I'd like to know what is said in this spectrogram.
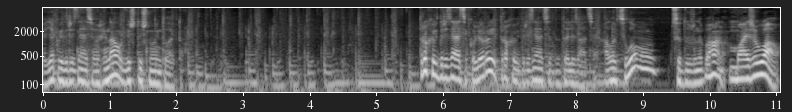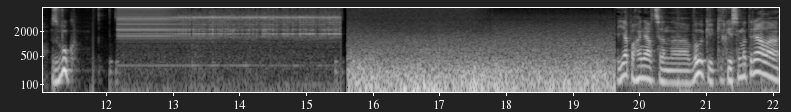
е, як відрізняється оригінал від штучного інтелекту. Трохи відрізняються кольори, трохи відрізняється деталізація, але в цілому це дуже непогано. Майже вау. Звук. Я поганяв це на великій кількості матеріалу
